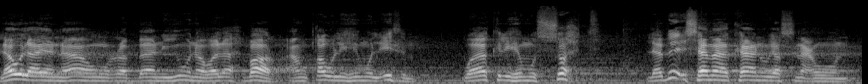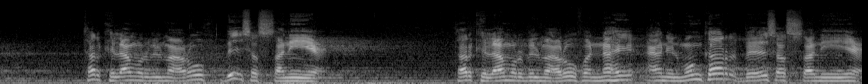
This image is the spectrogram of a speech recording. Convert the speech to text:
لولا ينهاهم الربانيون والأحبار عن قولهم الإثم وأكلهم السحت لبئس ما كانوا يصنعون. ترك الأمر بالمعروف بئس الصنيع. ترك الأمر بالمعروف والنهي عن المنكر بئس الصنيع.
